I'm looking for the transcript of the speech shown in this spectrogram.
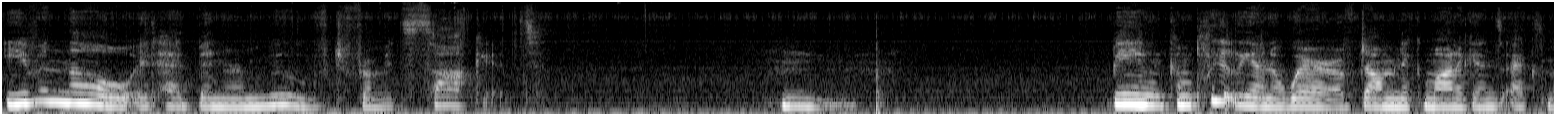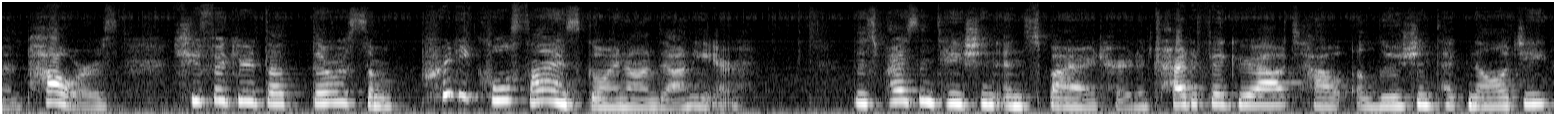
even though it had been removed from its socket. Hmm. Being completely unaware of Dominic Monaghan's X-Men powers, she figured that there was some pretty cool science going on down here. This presentation inspired her to try to figure out how illusion technology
